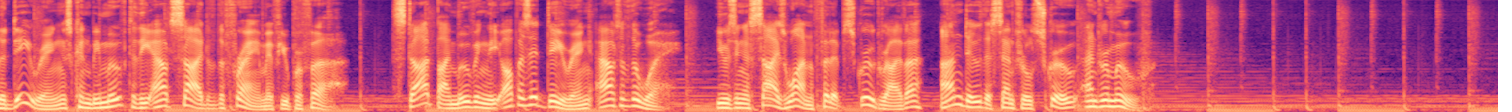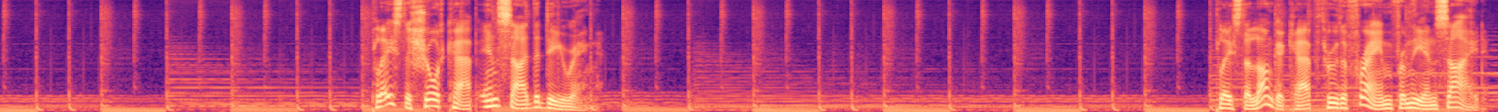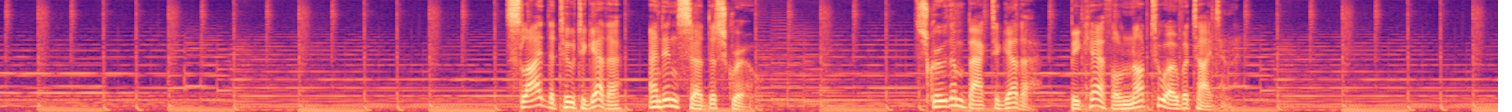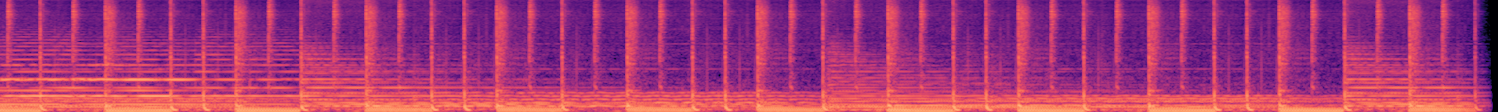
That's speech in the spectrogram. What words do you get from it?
The D-rings can be moved to the outside of the frame if you prefer. Start by moving the opposite D-ring out of the way. Using a size 1 Phillips screwdriver, undo the central screw and remove. Place the short cap inside the D-ring. Place the longer cap through the frame from the inside. Slide the two together and insert the screw. Screw them back together. Be careful not to over-tighten.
